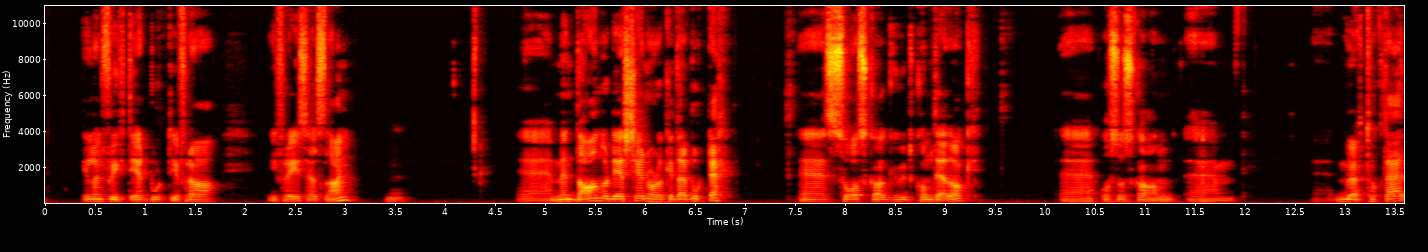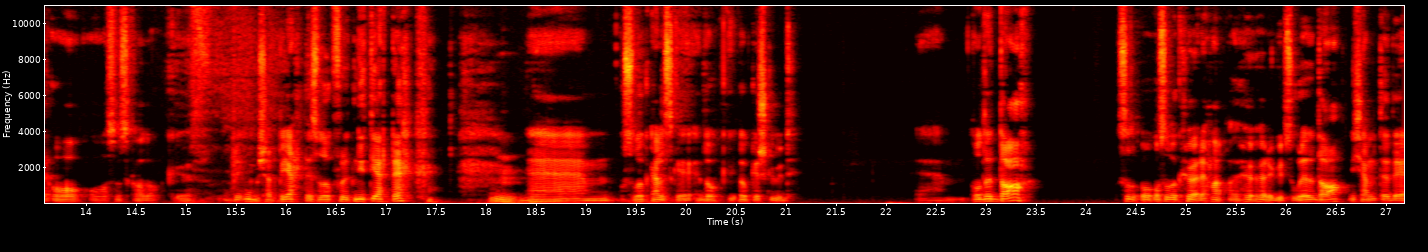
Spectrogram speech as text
I landflyktighet bort ifra, ifra Israels land. Mm. Eh, men da, når det skjer, når dere er der borte, eh, så skal Gud komme til dere. Eh, og så skal han eh, møte dere der, og, og, så skal dere eh, bli omskjært på hjertet, så dere får et nytt hjerte. Mm. eh, og så dere elsker dere, deres Gud. Eh, og det er da så, og, så dere hører, hører, Guds ord. Det er da vi kommer til det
